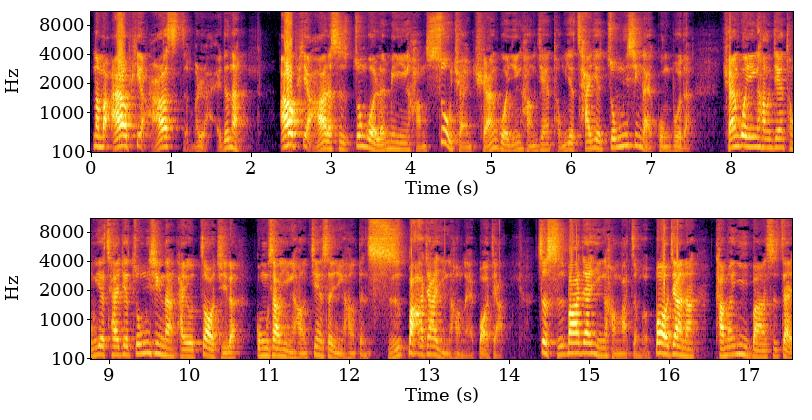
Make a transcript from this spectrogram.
那么 LPR 是怎么来的呢？LPR 的是中国人民银行授权全国银行间同业拆借中心来公布的。全国银行间同业拆借中心呢，它又召集了工商银行、建设银行等十八家银行来报价。这十八家银行啊，怎么报价呢？他们一般是在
